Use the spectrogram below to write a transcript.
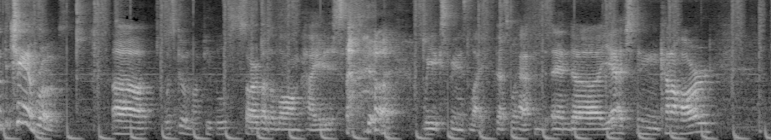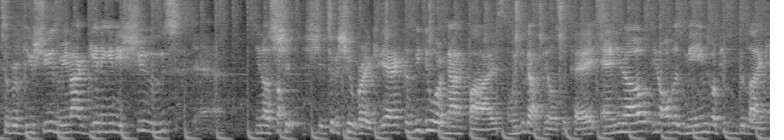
with the Chambros. Uh, What's good, my people? sorry about the long hiatus. we experienced life. That's what happened. And uh, yeah, it's been kind of hard to review shoes when you're not getting any shoes. Yeah. You know, some, Shoe, shoe, took a shoe break. Yeah, because we do work nine to fives and we do got bills to pay. And you know, you know all those memes where people be like,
